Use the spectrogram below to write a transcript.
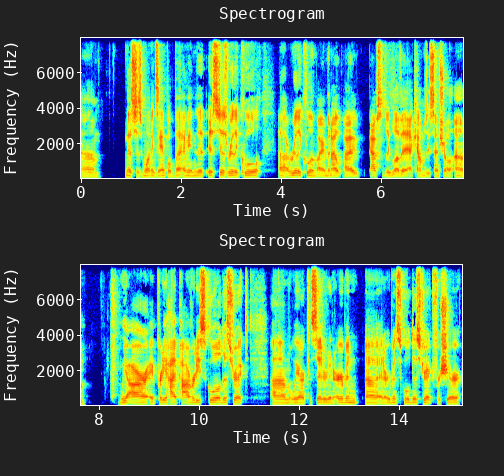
um, that's just one example, but I mean, it's just really cool, uh, a really cool environment. I, I absolutely love it at Kalamazoo Central. Um, we are a pretty high poverty school district. Um, we are considered an urban uh, an urban school district for sure,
